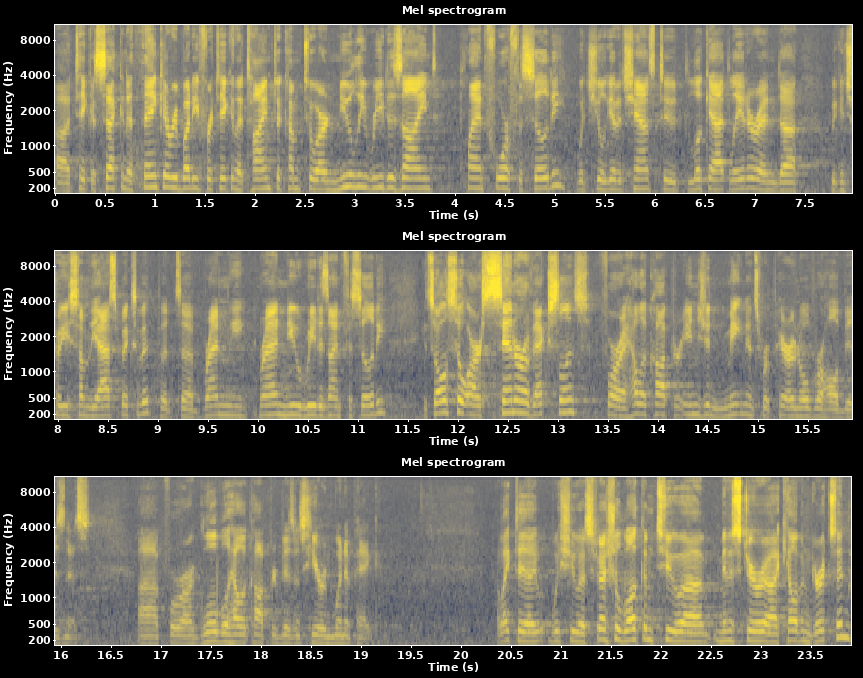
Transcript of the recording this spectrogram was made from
uh, take a second to thank everybody for taking the time to come to our newly redesigned Plant 4 facility, which you'll get a chance to look at later, and uh, we can show you some of the aspects of it, but brand, new, brand new redesigned facility. It's also our center of excellence for our helicopter engine maintenance, repair, and overhaul business uh, for our global helicopter business here in Winnipeg. I'd like to wish you a special welcome to uh, Minister uh, Kelvin Goertzen,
